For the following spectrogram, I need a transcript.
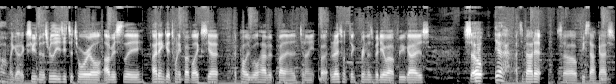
oh my god, excuse me, this really easy tutorial. Obviously, I didn't get 25 likes yet. I probably will have it by the end of tonight, but I just want to bring this video out for you guys. So, yeah, that's about it. So, peace out, guys.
